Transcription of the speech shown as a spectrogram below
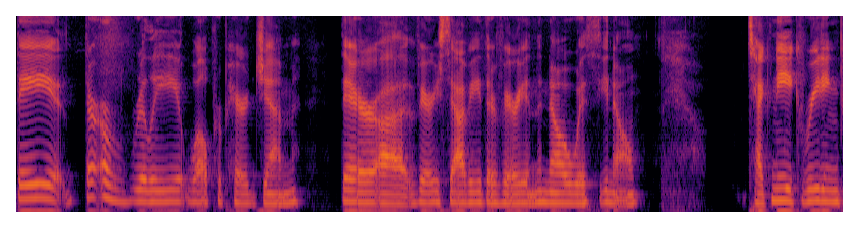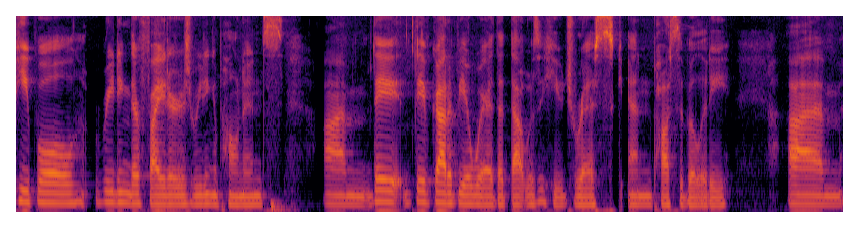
they they're a really well prepared gym. They're uh, very savvy. They're very in the know with you know technique, reading people, reading their fighters, reading opponents. Um, they they've got to be aware that that was a huge risk and possibility. Um,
